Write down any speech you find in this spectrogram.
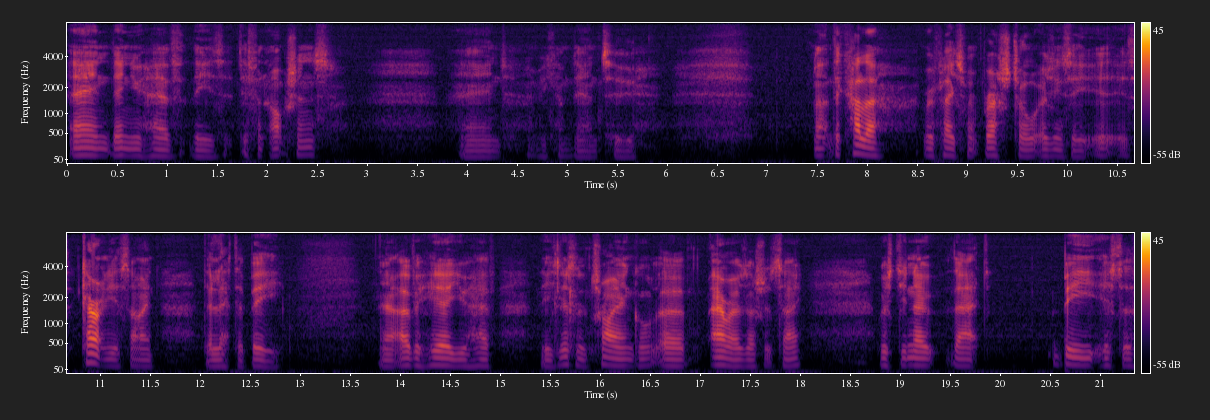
And then you have these different options. And we come down to the color replacement brush tool as you can see is currently assigned the letter B. Now over here you have these little triangle uh, arrows I should say which denote that B is to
